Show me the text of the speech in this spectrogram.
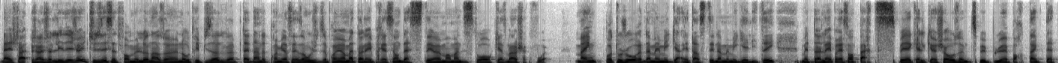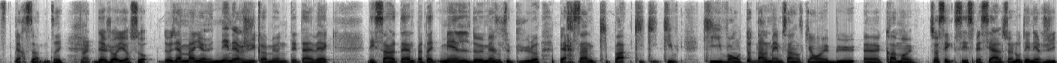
Ben, je, je- je l'ai déjà utilisé, cette formule-là, dans un autre épisode, peut-être dans notre première saison, où je disais, premièrement, tu as l'impression d'assister à un moment d'histoire quasiment à chaque fois. Même pas toujours de la même intensité, de la même égalité, mais tu as l'impression de participer à quelque chose un petit peu plus important que ta petite personne. Ouais. Déjà, il y a ça. Deuxièmement, il y a une énergie commune. Tu es avec des centaines, peut-être 1000, 2000, je ne sais plus, là, personnes qui, qui, qui, vont toutes dans le même sens, qui ont un but euh, commun. Ça, c'est spécial, c'est une autre énergie.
